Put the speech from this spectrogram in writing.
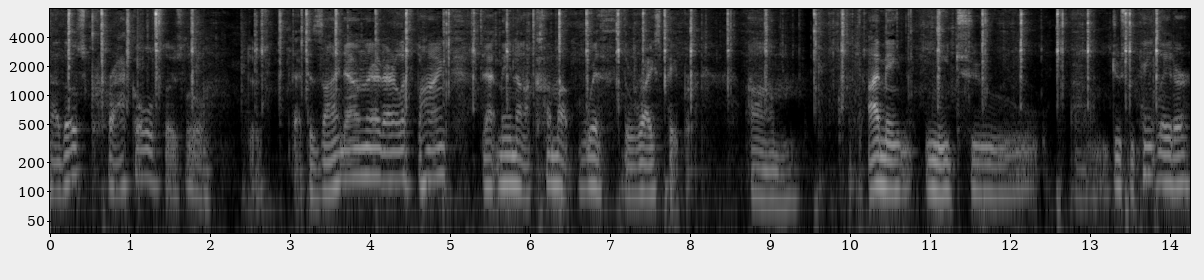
Now those crackles, those little, those, that design down there that are left behind, that may not come up with the rice paper. Um, I may need to um, do some paint later,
